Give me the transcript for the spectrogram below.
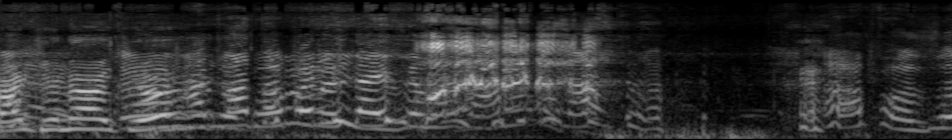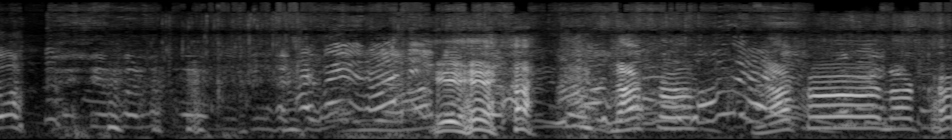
પાછું ના આવજો. છો નાખો નાખો નાખો.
